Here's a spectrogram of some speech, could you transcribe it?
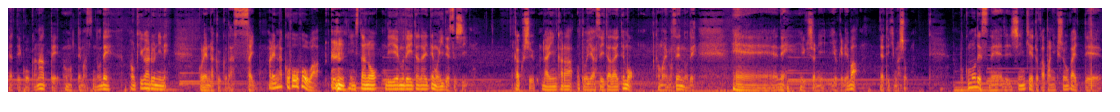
やっていこうかなって思ってますので、まあお気軽にね、ご連絡ください。まあ連絡方法は インスタの DM でいただいてもいいですし、各種 LINE からお問い合わせいただいても構いませんので、えー、ね、一緒に良ければやっていきましょう。僕もですね、自律神経とかパニック障害って、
